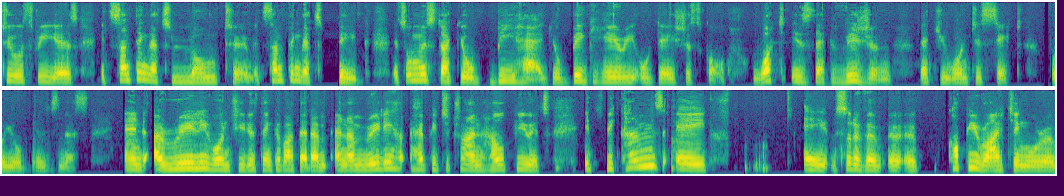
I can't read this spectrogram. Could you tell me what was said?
two or three years. It's something that's long term. It's something that's big. It's almost like your BHAG, your big, hairy, audacious goal. What is that vision that you want to set for your business? and I really want you to think about that. I'm, and I'm really happy to try and help you. It's it becomes a a sort of a, a, a copywriting or a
